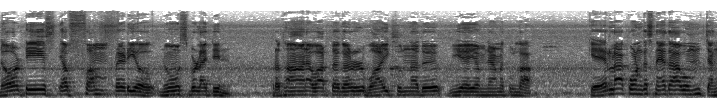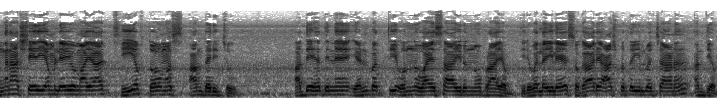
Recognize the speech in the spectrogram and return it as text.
Notice F M radio news bulletin. പ്രധാന വാർത്തകൾ വായിക്കുന്നത് വി എ എം ഞാമത്തുള്ള കേരള കോൺഗ്രസ് നേതാവും ചങ്ങനാശ്ശേരി എം എൽ എയുമായ സി എഫ് തോമസ് അന്തരിച്ചു. അദ്ദേഹത്തിന് എൺപത്തി ഒന്ന് വയസ്സായിരുന്നു പ്രായം. തിരുവല്ലയിലെ സ്വകാര്യ ആശുപത്രിയിൽ വെച്ചാണ് അന്ത്യം.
